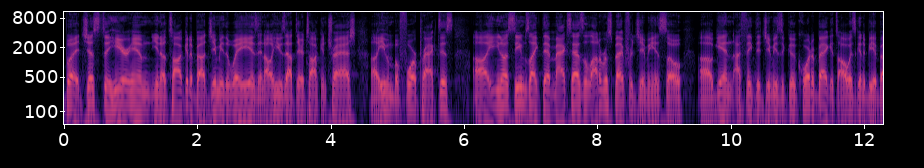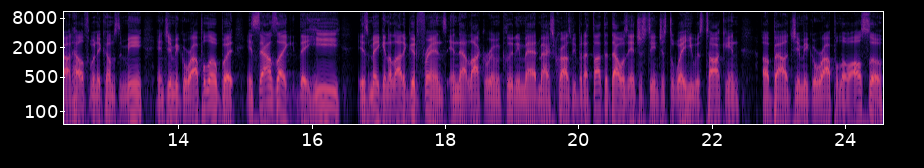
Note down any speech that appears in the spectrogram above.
but just to hear him, you know, talking about Jimmy the way he is, and oh, he was out there talking trash uh, even before practice. Uh, you know, it seems like that Max has a lot of respect for Jimmy, and so uh, again, I think that Jimmy's a good quarterback. It's always going to be about health when it comes to me and Jimmy Garoppolo, but it sounds like that he is making a lot of good friends in that locker room, including Mad Maxx Crosby. But I thought that that was interesting, just the way he was talking about Jimmy Garoppolo. Also,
